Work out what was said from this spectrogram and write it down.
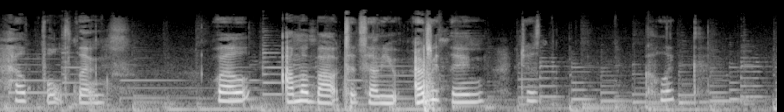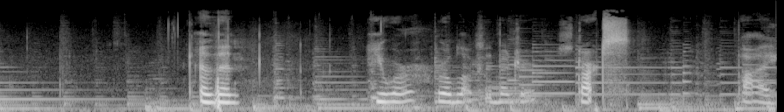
helpful things. Well, I'm about to tell you everything. Just click. And then your Roblox adventure starts. Bye.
